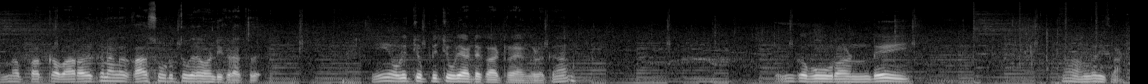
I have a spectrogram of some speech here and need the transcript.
இன்னும் பக்கம் வர்றதுக்கு நாங்கள் காசு கொடுத்து விட வேண்டி கிடக்குது. நீ ஒழிச்சு பிடிச்சி விளையாட்டு காட்டுற எங்களுக்கு. இங்கே போகிறான்டே டேய்? ஆ அங்கே நிற்கிறான்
